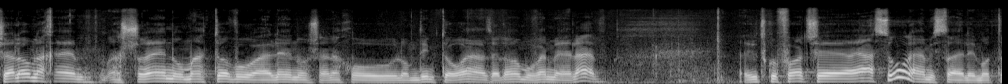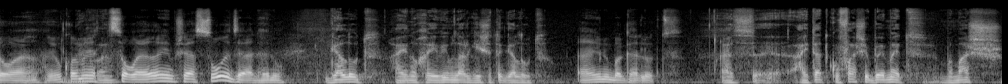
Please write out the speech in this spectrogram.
שלום לכם, אשרינו, מה טוב הוא עלינו שאנחנו לומדים תורה, זה לא מובן מאליו. היו תקופות שהיה אסור לעם ישראל ללמוד תורה, היו כל מיני נכון. צוררים שאסרו את זה עלינו. גלות, היינו חייבים להרגיש את הגלות. היינו בגלות. אז אה, הייתה תקופה שבאמת, ממש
